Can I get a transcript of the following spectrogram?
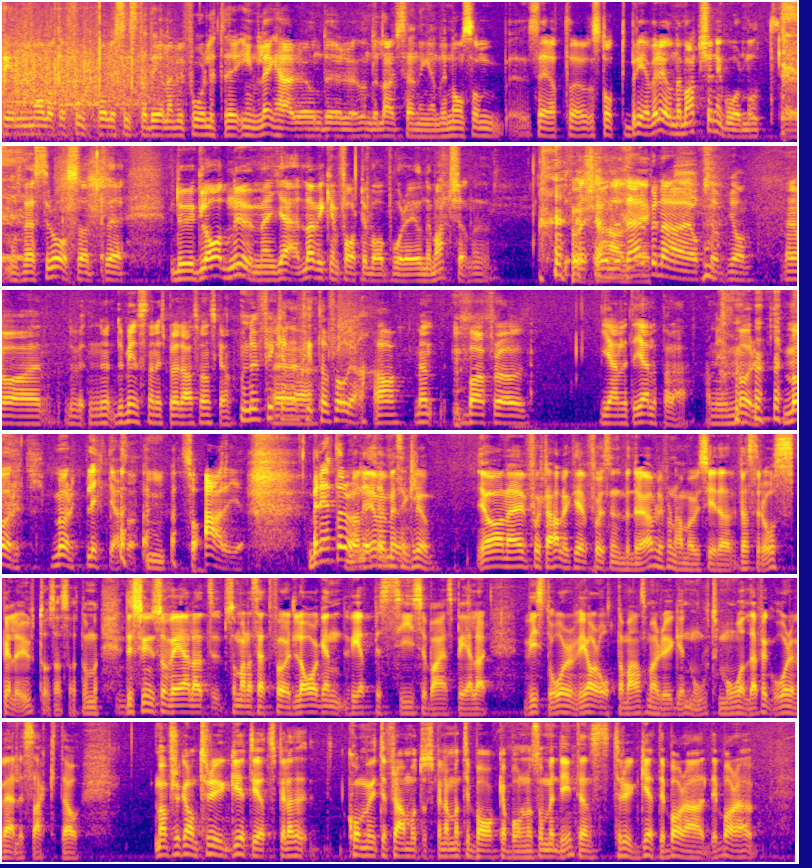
till 08 Fotboll i sista delen. Vi får lite inlägg här under, under livesändningen. Det är någon som eh, säger att det har stått bredvid dig under matchen igår mot, eh, mot Västerås. Så att, eh, du är glad nu, men jävlar vilken fart det var på dig under matchen. under derbyna också, John. När det var, du, du minns när ni spelade Allsvenskan? Men nu fick han en Eh, tittarfråga. Ja, men bara för att ge han lite hjälp här. Han är ju mörk, mörk, mörk blick alltså. Så arg. Berätta då Man lever med sin klubb. Ja, nej, första halvlek är fullständigt bedrövlig från Hammarbys sida. Västerås spelar ut oss. Alltså. De, det syns så väl att, som man har sett förut, lagen vet precis hur Bayern spelar. Vi, står, vi har åtta man som har ryggen mot mål, därför går det väldigt sakta. Och man försöker ha en trygghet i att spela, kommer vi inte framåt och spelar man tillbaka bollen och så, men det är inte ens trygghet, det är bara, det är bara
